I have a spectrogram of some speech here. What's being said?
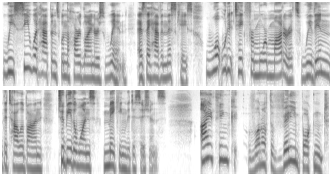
we see what happens when the hardliners win, as they have in this case. What would it take for more moderates within the Taliban to be the ones making the decisions? I think one of the very important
